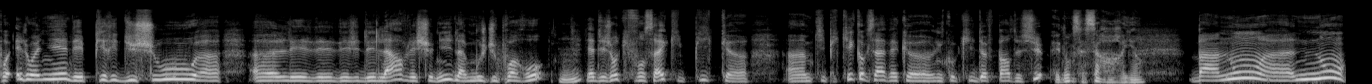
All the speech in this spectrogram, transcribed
pour éloigner les piris du chou, euh, euh, les, les, les, les larves, les chenilles, la mouche du poireau. Mhm. Il y a des gens qui font ça, qui piquent euh, un petit piquet comme ça avec une coquille d'œuf par dessus. Et donc ça sert à rien. Ben non, euh, non,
